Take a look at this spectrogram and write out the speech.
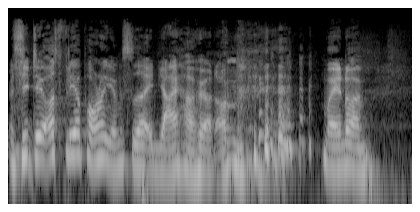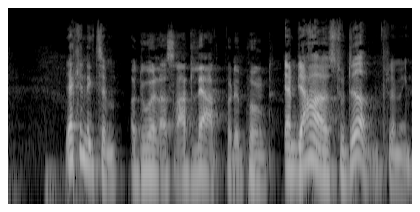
Men sig, det er også flere porno hjemmesider, end jeg har hørt om. Må jeg indrømme. Jeg kan ikke til dem. Og du er ellers ret lært på det punkt. Jamen, jeg har studeret dem, Flemming.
